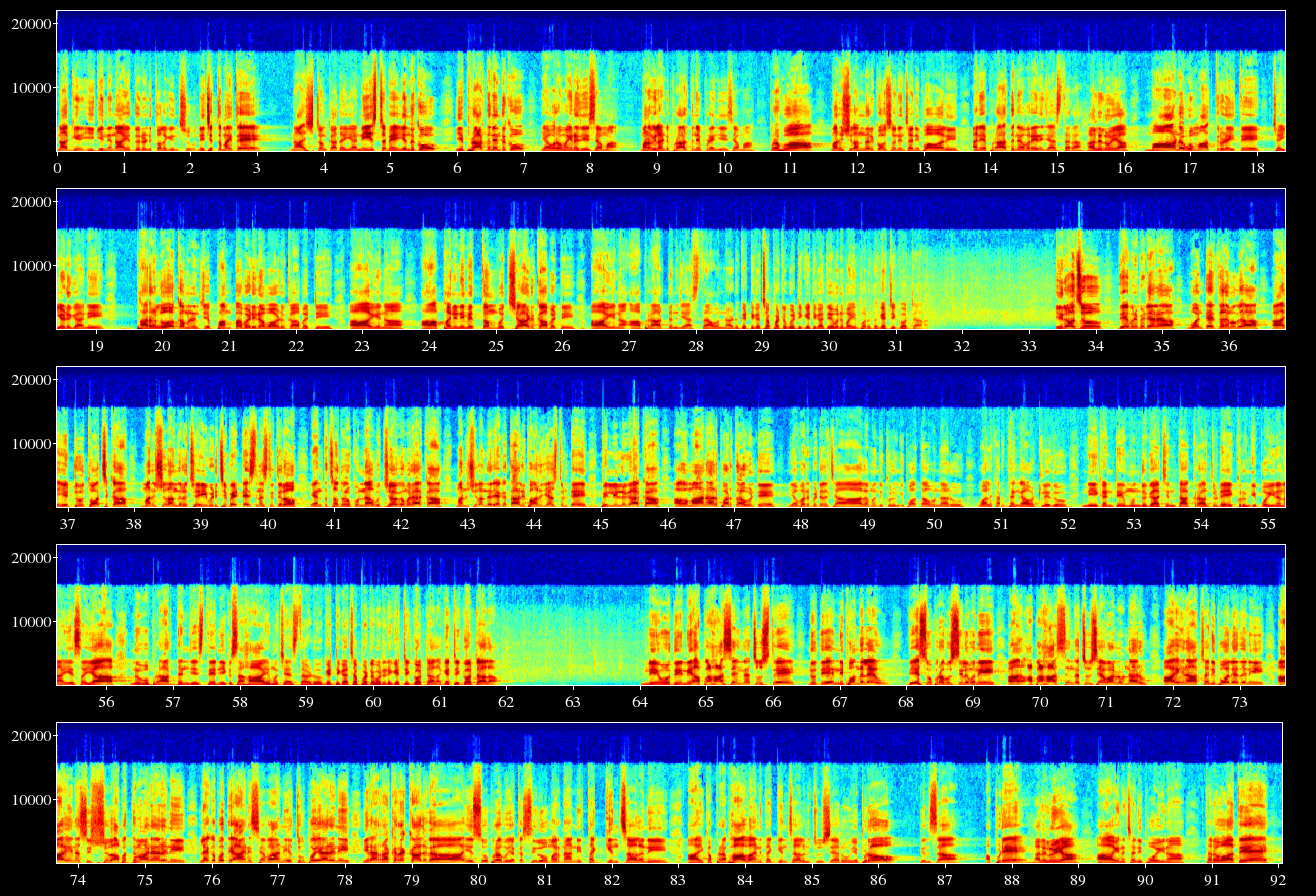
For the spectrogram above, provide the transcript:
నా గి ఈ గిన్నె నా ఎద్దు నుండి తొలగించు. నీ చిత్తమైతే నా ఇష్టం కాదయ్యా నీ ఇష్టమే. ఎందుకు? ఈ ప్రార్థన ఎందుకు? ఎవరమైనా చేశామా? మనం ఇలాంటి ప్రార్థన ఎప్పుడైనా చేశామా? ప్రభువా మనుషులందరి కోసం నేను చనిపోవాలి అనే ప్రార్థన ఎవరైనా చేస్తారా? హలలోయ మానవు మాతృడైతే చెయ్యడు కానీ పరలోకం నుంచి పంపబడిన వాడు కాబట్టి ఆయన ఆ పని నిమిత్తం వచ్చాడు కాబట్టి ఆయన ఆ ప్రార్థన చేస్తూ ఉన్నాడు. గట్టిగా చప్పట కొట్టి గట్టిగా దేవుని భయం పరుదు గట్టి కొట్టాల? ఈరోజు దేవుని బిడ్డరా ఒంటరితనముగా ఆ ఎటు తోచక మనుషులందరూ చేయి విడిచిపెట్టేసిన స్థితిలో ఎంత చదువుకున్నా ఉద్యోగం రాక మనుషులందరూ ఎగతాళి పాలు చేస్తుంటే పెళ్ళిళ్ళు గాక అవమానాలు పడతా ఉంటే యవ్వన బిడ్డలు చాలామంది కృంగిపోతా ఉన్నారు. వాళ్ళకి అర్థం కావట్లేదు. నీకంటే ముందుగా చింతాక్రాంతుడై కృంగిపోయిన నా ఏసయ్యా నువ్వు ప్రార్థన చేస్తే నీకు సహాయము చేస్తాడు. గట్టిగా చప్పట్లు కొట్టడి గట్టి కొట్టాలా గట్టి కొట్టాలా? నీవు దీన్ని అపహాస్యంగా చూస్తే నువ్వు దేన్ని పొందలేవు. దేశు ప్రభు శిలువని ఆ, అపహాస్యంగా చూసేవాళ్ళు ఉన్నారు. ఆయన చనిపోలేదని ఆయన శిష్యులు అబద్ధమాడారని లేకపోతే ఆయన శవాన్ని ఎత్తుకుపోయారని ఇలా రకరకాలుగా యేసు ప్రభు యొక్క శిలువ మరణాన్ని తగ్గించాలని ఆ యొక్క ప్రభావాన్ని తగ్గించాలని చూశారు. ఎప్పుడో తెలుసా? అప్పుడే. హల్లెలూయా. ఆయన చనిపోయిన తర్వాతే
